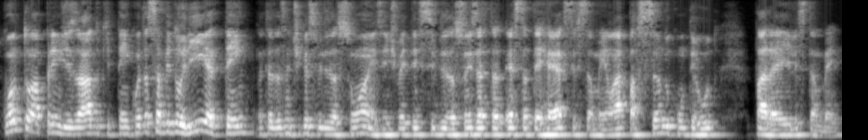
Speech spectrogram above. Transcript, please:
quanto aprendizado que tem, quanta sabedoria tem até das antigas civilizações, a gente vai ter civilizações extraterrestres também lá, passando conteúdo para eles também.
